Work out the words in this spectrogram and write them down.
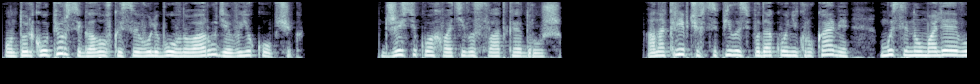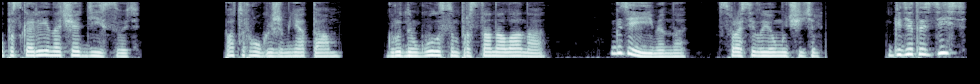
Он только уперся головкой своего любовного орудия в ее копчик. Джессику охватила сладкая дрожь. Она крепче вцепилась в подоконник руками, мысленно умоляя его поскорее начать действовать. — Потрогай же меня там! — грудным голосом простонала она. — Где именно? — спросил ее мучитель. — Где-то здесь?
